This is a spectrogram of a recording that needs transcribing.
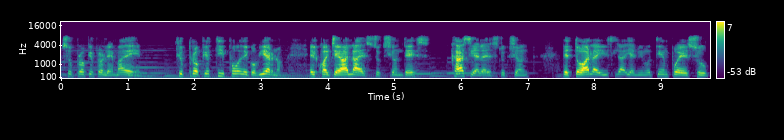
su propio problema de su propio tipo de gobierno, el cual lleva a la destrucción de casi a la destrucción de toda la isla y al mismo tiempo de su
